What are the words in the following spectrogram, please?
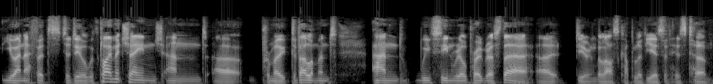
UN efforts to deal with climate change and uh, promote development, and we've seen real progress there uh, during the last couple of years of his term.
